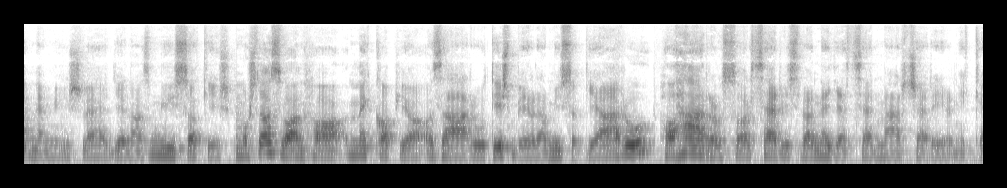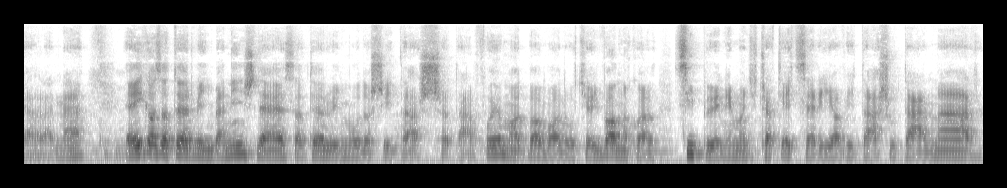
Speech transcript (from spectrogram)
ágynemű is lehetjen, az műszak is. Most az van, ha megkapja az árut is, például a műszaki áru, ha háromszor szervizben negyedszer már cserélni kellene. E, igaz, a törvényben nincs, de ez a törvénymódosítás után folyamatban van, úgyhogy vannak olyan cipőnél mondjuk csak egyszeri javítás után már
